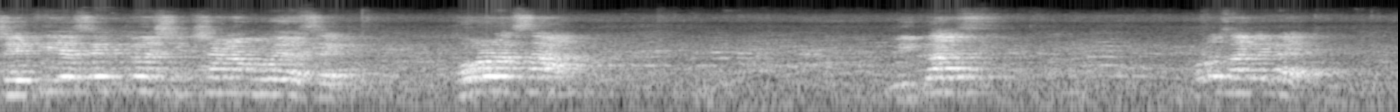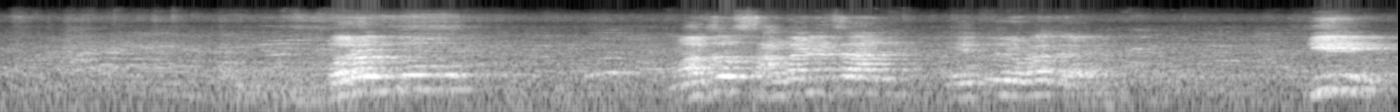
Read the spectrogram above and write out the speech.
शेती असेल किंवा शिक्षणामुळे असेल थोडासा विकास थोडा झालेला आहे. परंतु माझं सांगण्याचा हेतू एवढाच आहे की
